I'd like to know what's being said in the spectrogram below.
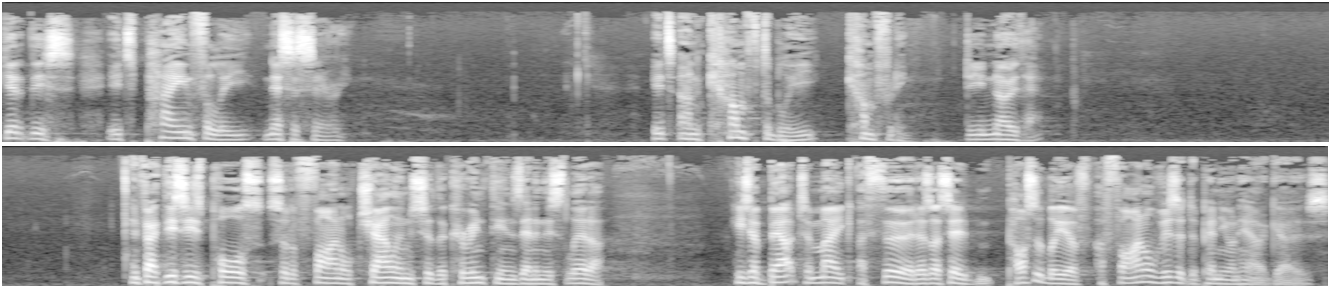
Get this, it's painfully necessary. It's uncomfortably comforting. Do you know that? In fact, this is Paul's sort of final challenge to the Corinthians then in this letter. He's about to make a third, as I said, possibly a, a final visit, depending on how it goes.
